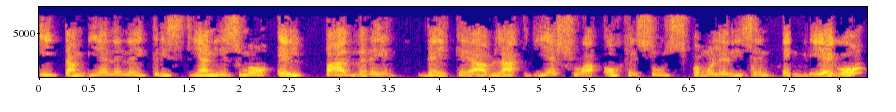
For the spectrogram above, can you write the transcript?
y también en el cristianismo el Padre del que habla Yeshua o Jesús, como le dicen en griego,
